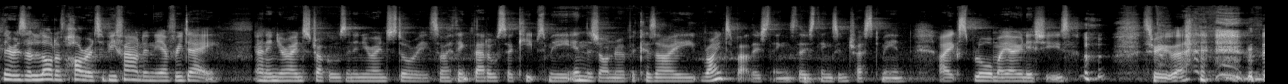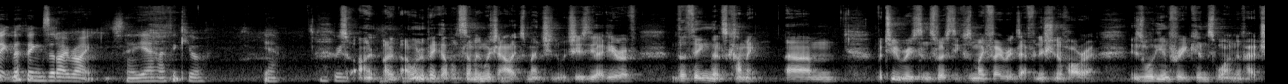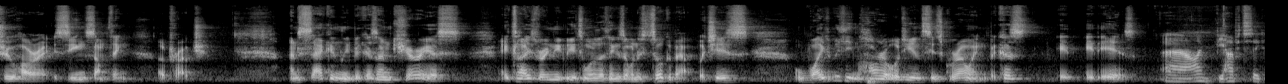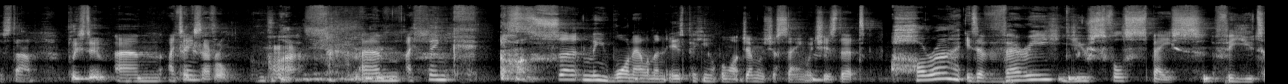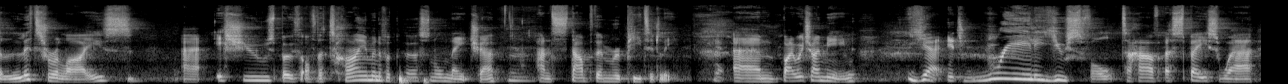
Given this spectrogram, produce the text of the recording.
there is a lot of horror to be found in the everyday and in your own struggles and in your own story. So I think that also keeps me in the genre because I write about those things. Those things interest me, and I explore my own issues through uh, the, things that I write. So yeah, I think you're, yeah, I. So I, I want to pick up on something which Alex mentioned, which is the idea of the thing that's coming. Um, for two reasons. Firstly, because my favorite definition of horror is William Friedkin's one of how true horror is seeing something approach. And secondly, because I'm curious, it ties very neatly into one of the things I wanted to talk about, which is why do we think the horror audience is growing? Because it, it is. uh, i'd be happy to take a stab Please do. um, i Take think several. um, I think certainly one element is picking up on what Gemma was just saying, which is that horror is a very useful space for you to literalize uh, issues both of the time and of a personal nature and stab them repeatedly. Um, by which I mean, yeah, it's really useful to have a space where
